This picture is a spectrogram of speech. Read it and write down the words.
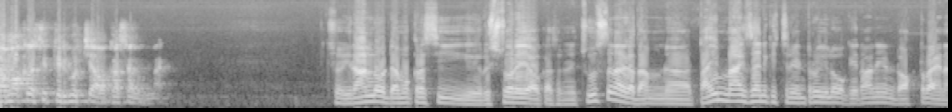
డెమోక్రసీ తిరిగి వచ్చే అవకాశాలు ఉన్నాయి. సో ఇరాన్లో డెమోక్రసీ రిస్టోర్ అయ్యే అవకాశం ఉంది చూస్తున్నారు కదా టైమ్ మ్యాగజైన్కి ఇచ్చిన ఇంటర్వ్యూలో ఒక ఇరానియన్ డాక్టర్ ఆయన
